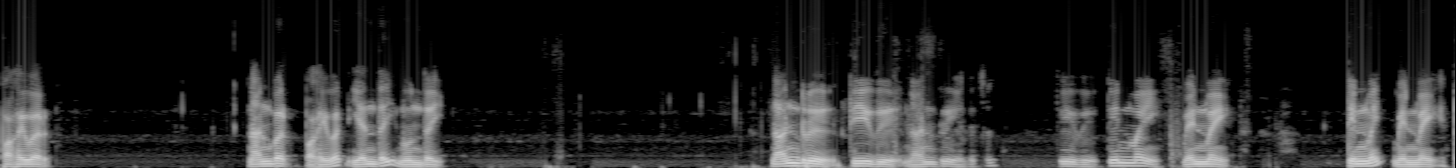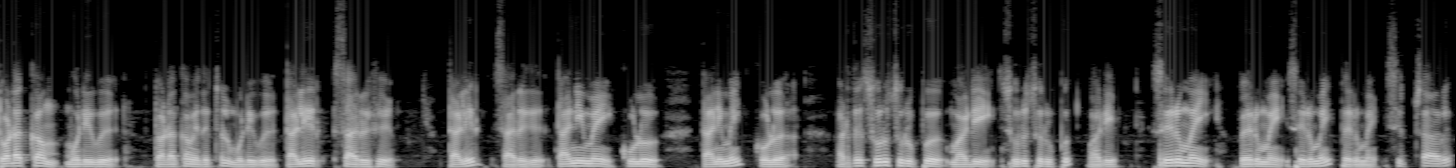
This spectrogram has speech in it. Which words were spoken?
பகைவர். நண்பர் பகைவர் எந்தை நுந்தை. நன்று தீது நன்று எதிர்ச்சல் தீது திண்மை மென்மை. திண்மை மென்மை. தொடக்கம் முடிவு. தொடக்கம் எதிர்த்தல் முடிவு. தளிர் சருகு. தளிர் சருகு. தனிமை குழு. தனிமை குழு. அடுத்து சுறுசுறுப்பு மடி. சுறுசுறுப்பு மடி. சிறுமை பெருமை. சிறுமை பெருமை. சிற்றாறு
